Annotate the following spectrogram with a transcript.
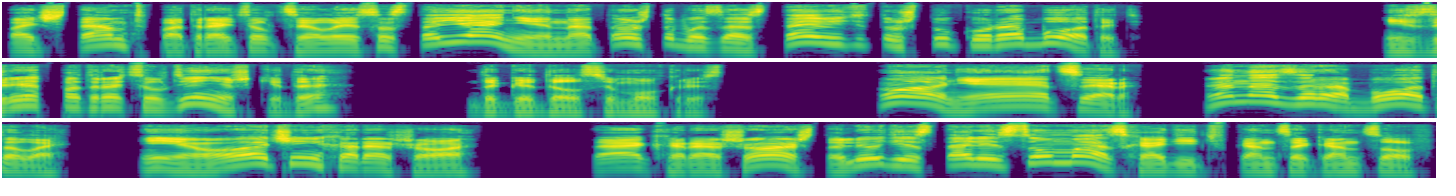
почтамт потратил целое состояние на то, чтобы заставить эту штуку работать. «И зря потратил денежки, да?» — догадался Мокрест. «О, нет, сэр, она заработала. И очень хорошо. Так хорошо, что люди стали с ума сходить в конце концов».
